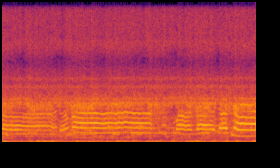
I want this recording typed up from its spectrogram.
ba da ba ba da da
